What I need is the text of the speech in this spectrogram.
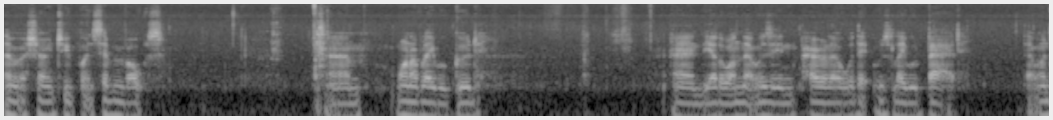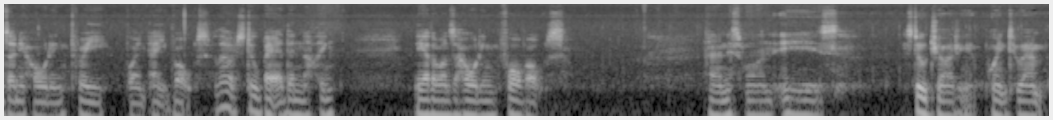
They were showing 2.7 volts. Um, one I've labelled good and the other one that was in parallel with it was labelled bad. That one's only holding 3.8 volts although it's still better than nothing. The other ones are holding 4 volts. And this one is still charging at 0.2 amp.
